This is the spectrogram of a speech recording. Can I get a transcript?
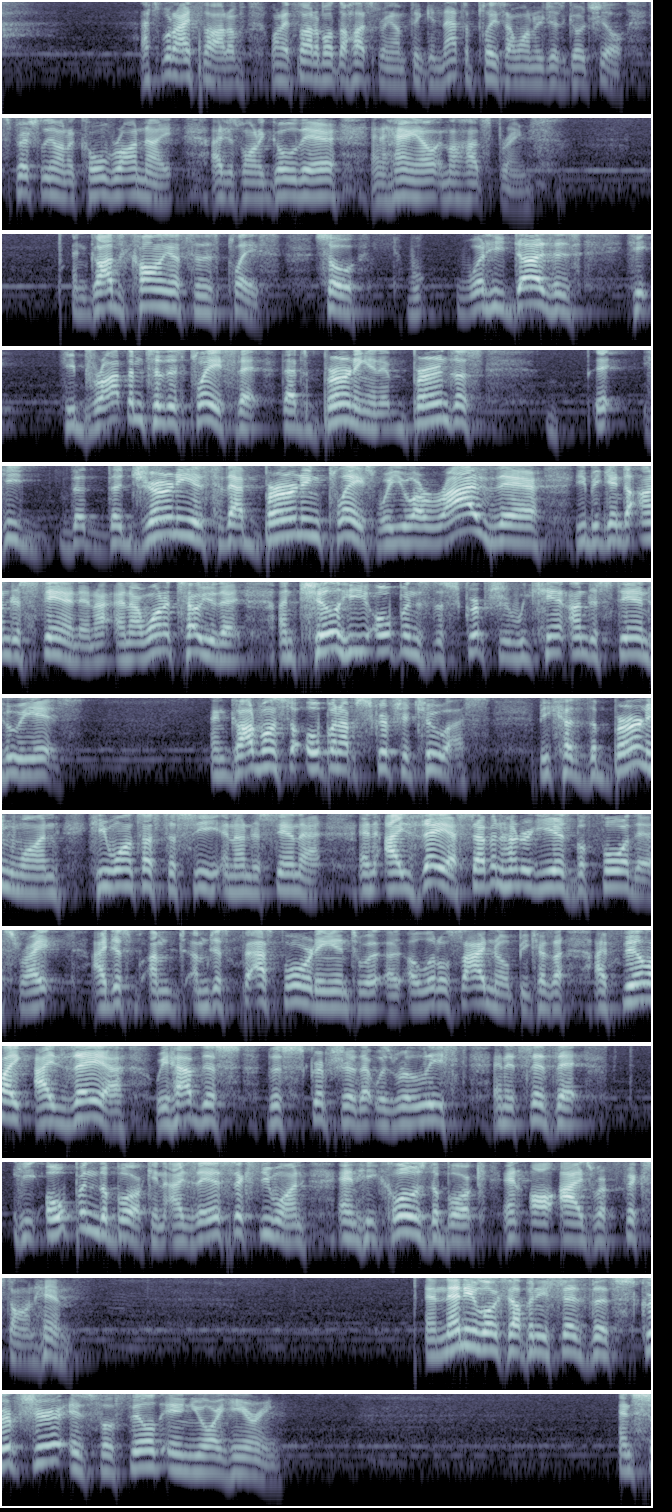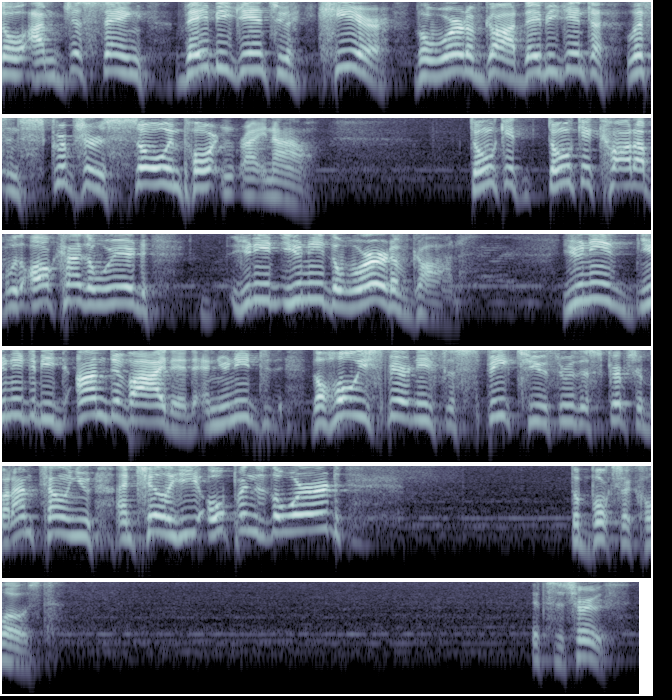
That's what I thought of when I thought about the hot spring. I'm thinking that's a place I want to just go chill, especially on a cold, raw night. I just want to go there and hang out in the hot springs. And God's calling us to this place. So, w- what He does is He, he brought them to this place that, that's burning, and it burns us. He the, the journey is to that burning place where you arrive there, you begin to understand. And I, and I want to tell you that until He opens the scripture, we can't understand who He is. And God wants to open up scripture to us because the burning one, He wants us to see and understand that. And Isaiah, 700 years before this, right? I just, I'm, I'm just fast forwarding into a, a little side note because I, I feel like Isaiah, we have this, this scripture that was released, and it says that he opened the book in Isaiah 61 and he closed the book, and all eyes were fixed on him. And then he looks up and he says, The scripture is fulfilled in your hearing. And so I'm just saying, they begin to hear the word of God. They begin to listen. Scripture is so important right now. Don't get, don't get caught up with all kinds of weird. You need, you need the word of God. You need, you need to be undivided, and you need to, the Holy Spirit needs to speak to you through the scripture. But I'm telling you, until He opens the word, the books are closed. It's the truth.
